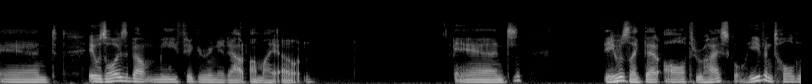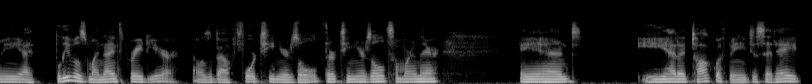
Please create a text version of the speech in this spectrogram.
And it was always about me figuring it out on my own. And he was like that all through high school. He even told me, I believe it was my ninth grade year. I was about 14 years old, 13 years old, somewhere in there. And he had a talk with me. He just said, Hey,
